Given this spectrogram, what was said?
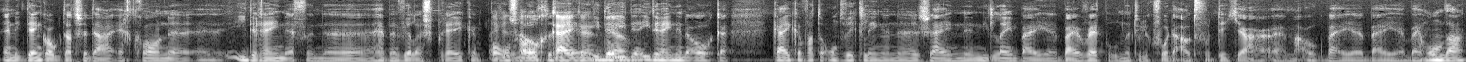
En ik denk ook dat ze daar echt gewoon iedereen even hebben willen spreken. Polshoogte ogen kijken, nemen. Ieder- ja. ieder- iedereen in de ogen ki- kijken wat de ontwikkelingen zijn. Niet alleen bij, bij Red Bull natuurlijk voor de auto voor dit jaar, maar ook bij, bij, bij Honda.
